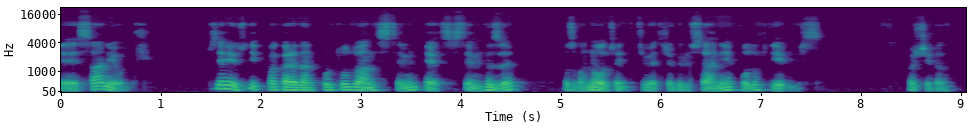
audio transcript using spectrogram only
e, saniye olur. Bize ne diyorsun? İp makaradan kurtulduğu an sistemin evet sistemin hızı o zaman ne olacak? 2 metre bölü saniye olur diyebiliriz. Hoşçakalın.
